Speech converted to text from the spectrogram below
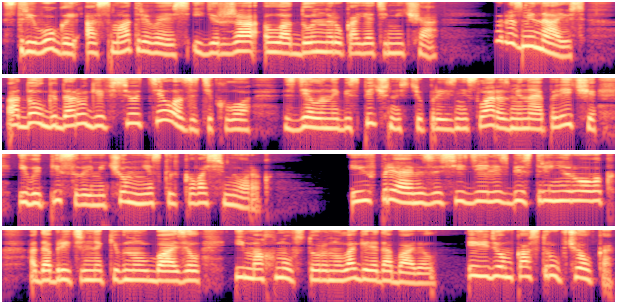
с тревогой осматриваясь и держа ладонь на рукояти меча. «Разминаюсь. От долгой дороги все тело затекло», — сделанной беспечностью произнесла, разминая плечи и выписывая мечом несколько восьмерок. «И впрямь засиделись без тренировок», — одобрительно кивнул Базил и, махнув в сторону лагеря, добавил. «И идем к костру, пчелка.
